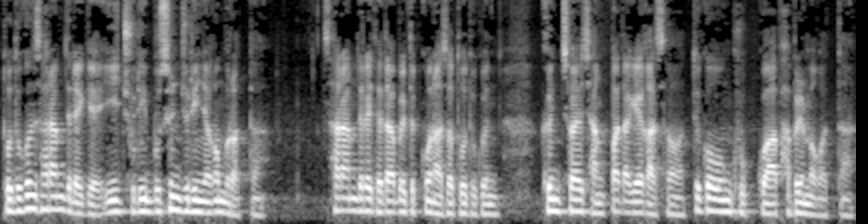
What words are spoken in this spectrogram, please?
도둑은 사람들에게 이 줄이 무슨 줄이냐고 물었다. 사람들의 대답을 듣고 나서 도둑은 근처의 장바닥에 가서 뜨거운 국과 밥을 먹었다.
